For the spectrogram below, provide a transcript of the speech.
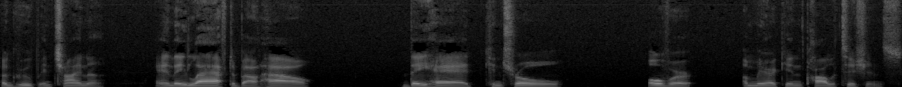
a group in China and they laughed about how they had control over American politicians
